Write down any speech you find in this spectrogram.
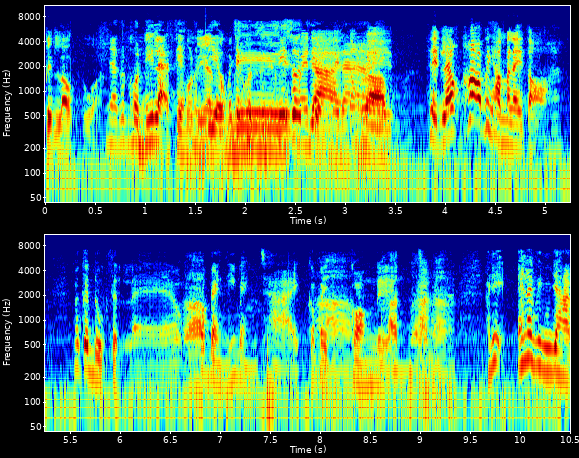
เป็นเหล่าตัวเนี่ยก็คนนี้แหละเสียงคคนนนี้เดียวไม่ใช่คนอื่นที่ตัวไม่เสียงได้ไม่ได้ต้องครัมีบเสร็จแล้วเข้าเอาไปทำอะไรต่อฮะเมื่อกระดูกเสร็จแล้วครับ ก็แบ่งนี้แบ่งชายก็ไปอ่ากองหนึ่งคัดมาใช่ไหมฮะคะทีนี้ไอ้ละวิญญาณ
